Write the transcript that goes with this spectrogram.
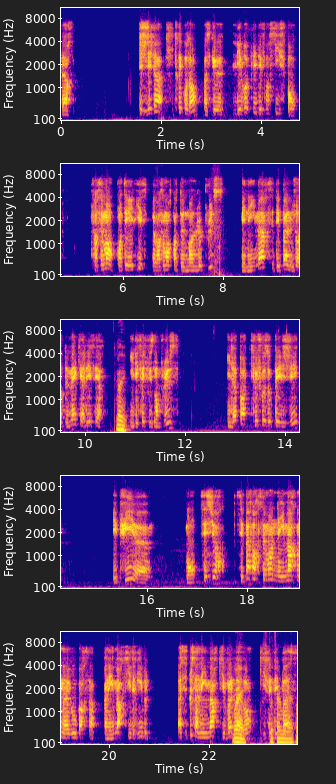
Alors, déjà, je suis très content parce que les replis défensifs, bon, forcément, quand t'es ailier, c'est pas forcément ce qu'on te demande le plus. Mais Neymar, c'était pas le genre de mec à les faire. Ouais. Il les fait de plus en plus. Il apporte quelque chose au PSG. Et puis, euh, bon, c'est sûr, c'est pas forcément le Neymar qu'on avait au Barça. Un Neymar qui dribble. Là, c'est plus un Neymar qui va de Ouais, l'avant, qui fait des passes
